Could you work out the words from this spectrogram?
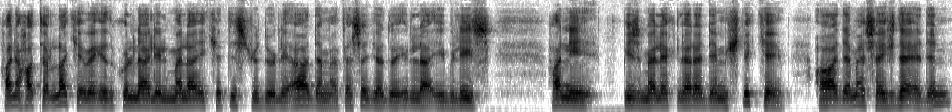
hani hatırla ki ve izkulna lil melaiketi iscudu li Adem'e fesecedu illa iblis. Hani biz meleklere demiştik ki Adem'e secde edin.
